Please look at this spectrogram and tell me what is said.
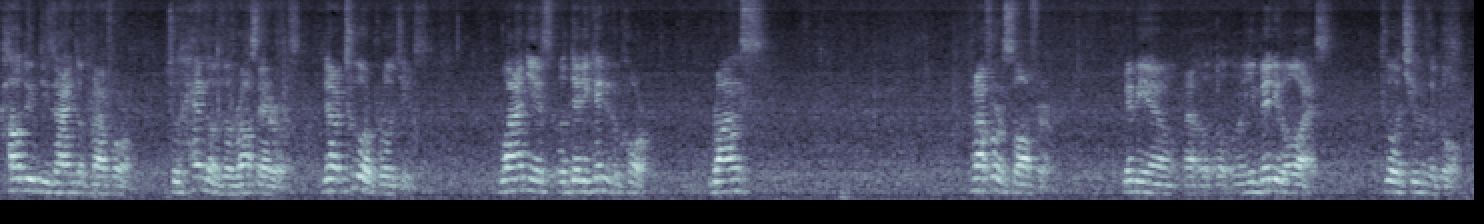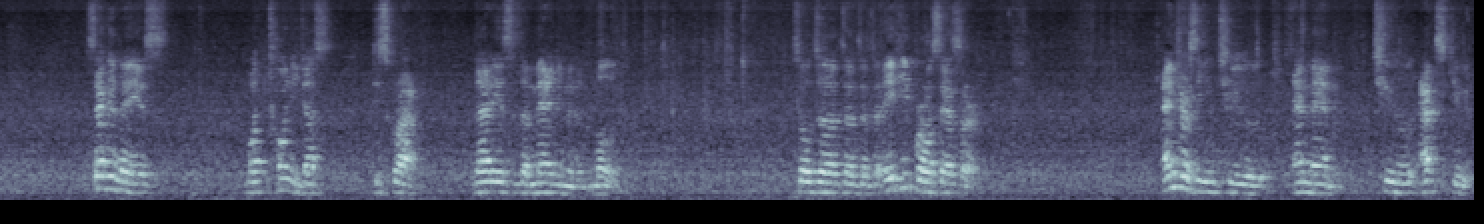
how do you design the platform to handle the RAS errors? There are two approaches. One is a dedicated core, runs platform software, maybe an embedded OS to achieve the goal. Second is what Tony just described. That is the management mode. So the, the, the, the AP processor enters into MM to execute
